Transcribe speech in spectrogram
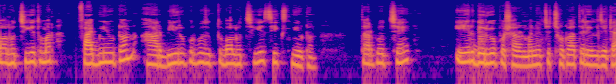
বল হচ্ছে গিয়ে তোমার ফাইভ নিউটন আর বি এর উপর প্রযুক্ত বল হচ্ছে গিয়ে সিক্স নিউটন তারপর হচ্ছে এর দৈর্ঘ্য প্রসারণ মানে হচ্ছে ছোট হাতের এল যেটা,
